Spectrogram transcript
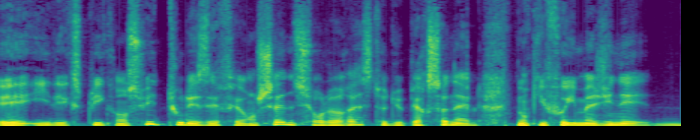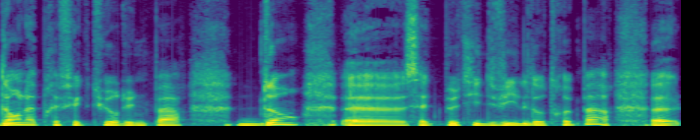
Et il explique ensuite tous les effets en chaîne sur le reste du personnel. Donc il faut imaginer dans la préfecture d'une part, dans euh, cette petite ville d'autre part, euh,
